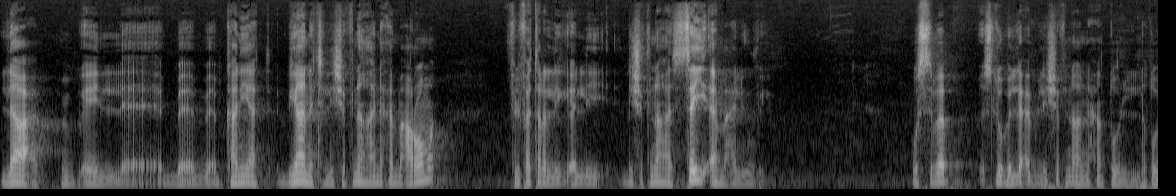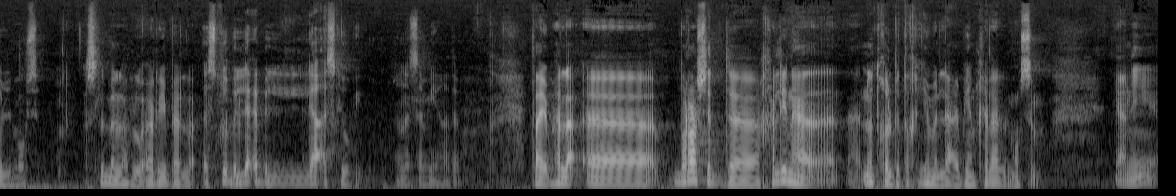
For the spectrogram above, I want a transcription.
لاعب بإمكانيات بيانت اللي شفناها نحن مع روما في الفترة اللي اللي شفناها سيئة مع اليوفي. والسبب أسلوب اللعب اللي شفناه نحن طول طول الموسم. أسلوب اللعب الغريب هلا. أسلوب اللعب اللا أسلوبي أنا أسميه هذا. طيب هلا آه براشد آه خلينا ندخل بتقييم اللاعبين خلال الموسم. يعني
